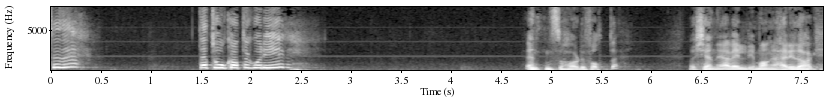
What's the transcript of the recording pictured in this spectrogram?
Se det. Det er to kategorier. Enten så har du fått det. Nå kjenner jeg veldig mange her i dag.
